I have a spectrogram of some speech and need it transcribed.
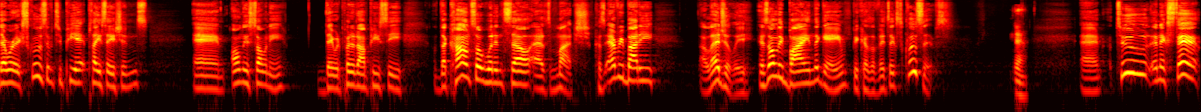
that were exclusive to PlayStations and only Sony. They would put it on PC. The console wouldn't sell as much because everybody allegedly is only buying the game because of its exclusives. Yeah. And to an extent,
